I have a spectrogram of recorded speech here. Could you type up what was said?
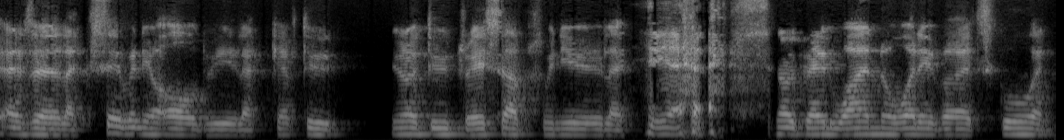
as a like seven year old, we like have to you know do dress ups when you like yeah you know grade one or whatever at school, and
